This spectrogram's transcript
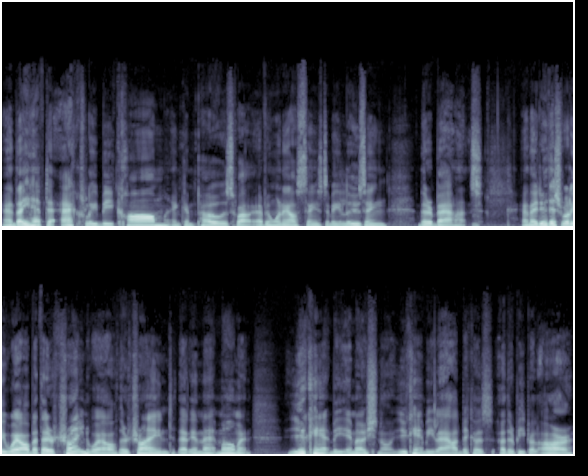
And they have to actually be calm and composed while everyone else seems to be losing their balance. And they do this really well, but they're trained well. They're trained that in that moment, you can't be emotional. You can't be loud because other people are,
